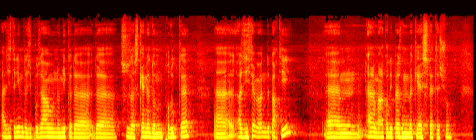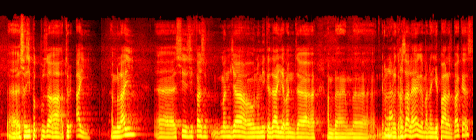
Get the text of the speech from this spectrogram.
els hi tenim de posar una mica de, de sus l'esquena d'un producte, eh, els hi fem abans de partir, eh, ara me'n recordo pas amb què és fet això. Eh, se hi pot posar també all, amb l'all, eh, si els fas menjar una mica d'all abans de, amb, amb, amb, amb La- una grasala, eh, que van a llepar les vaques,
